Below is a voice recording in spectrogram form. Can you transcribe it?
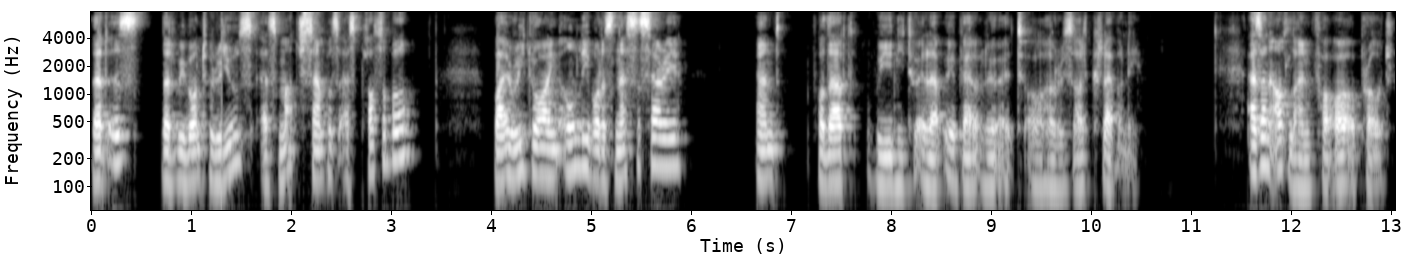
That is, that we want to reuse as much samples as possible while redrawing only what is necessary and for that, we need to evaluate our result cleverly. As an outline for our approach,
